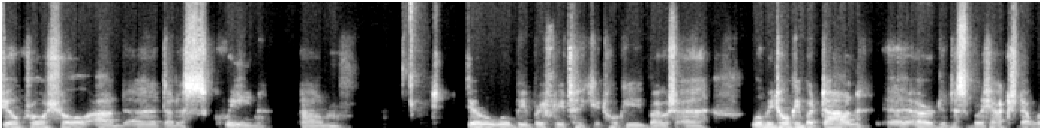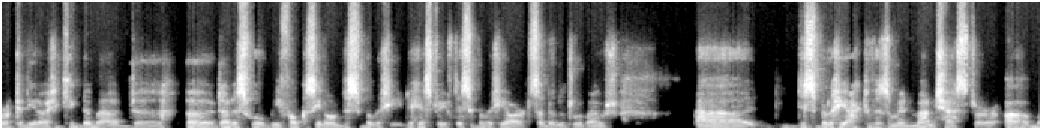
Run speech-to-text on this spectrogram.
Gill Crawshaw and uh, Dennis Queen. Um, Gill will be briefly talking about uh, we'll be talking about DAN, uh, or the Disability Action Network in the United Kingdom, and uh, uh, Dennis will be focusing on disability, the history of disability arts, and a little about uh, disability activism in Manchester. Um,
